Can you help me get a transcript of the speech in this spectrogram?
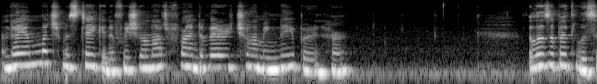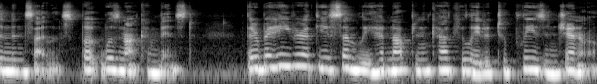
and I am much mistaken if we shall not find a very charming neighbour in her. Elizabeth listened in silence, but was not convinced. Their behaviour at the assembly had not been calculated to please in general,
